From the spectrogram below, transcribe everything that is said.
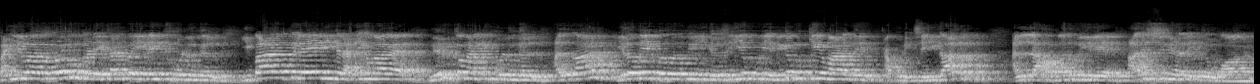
பள்ளிவாசலோடு உங்களுடைய கல்வை இணைத்துக் கொள்ளுங்கள். இபாதத்திலே நீங்கள் அதிகமாக நெருக்கமாக்கிக் கொள்ளுங்கள். அதுதான் இளமை பருவத்தில் நீங்கள் செய்யக்கூடிய மிக முக்கியமானது. அப்படி செய்தால் அல்லாஹ் மறுமையிலே அரிசி நிலைக்குவான்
